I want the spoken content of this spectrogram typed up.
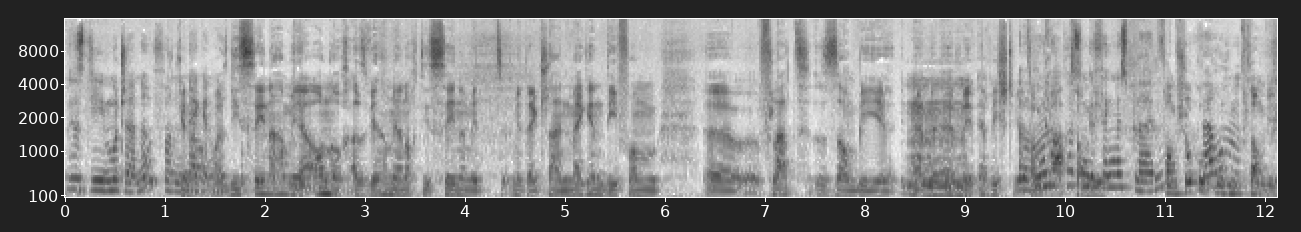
Das ist die Mutter, ne? Von Genau, Megan. weil die Szene haben wir ja auch noch, also wir haben ja noch die Szene mit, mit der kleinen Megan, die vom äh, Flat-Zombie er, er, erwischt wird. Aber vom wollen wir noch kurz im Grabzombie. Gefängnis bleiben? Vom Schokokuchen-Zombie.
